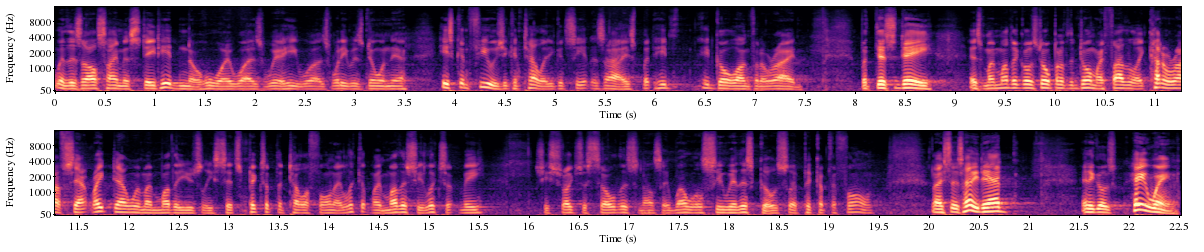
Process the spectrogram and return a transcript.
with his Alzheimer's state, he didn't know who I was, where he was, what he was doing there. He's confused, you can tell it, you could see it in his eyes, but he'd, he'd go along for the ride. But this day, as my mother goes to open up the door, my father like cut her off, sat right down where my mother usually sits, picks up the telephone. I look at my mother, she looks at me, she shrugs her shoulders, and I'll say, Well, we'll see where this goes. So I pick up the phone. And I says, Hey, Dad. And he goes, Hey, Wayne,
